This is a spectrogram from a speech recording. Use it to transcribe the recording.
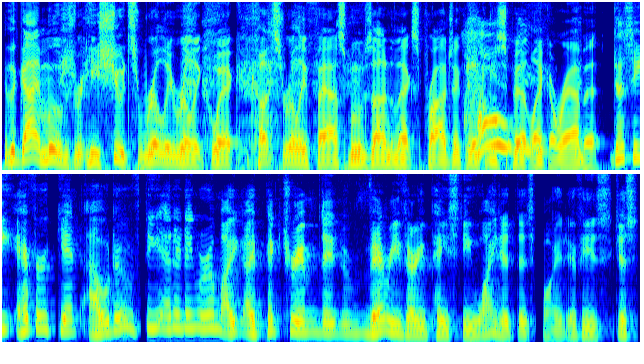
the guy moves, he shoots really, really quick, cuts really fast, moves on to the next project, lickety spit like a rabbit. Does he ever get out of the editing room? I, I picture him the- very, very pasty white at this point. If he's just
